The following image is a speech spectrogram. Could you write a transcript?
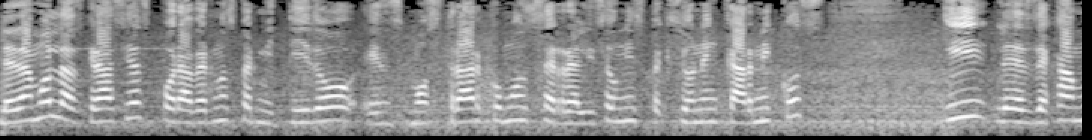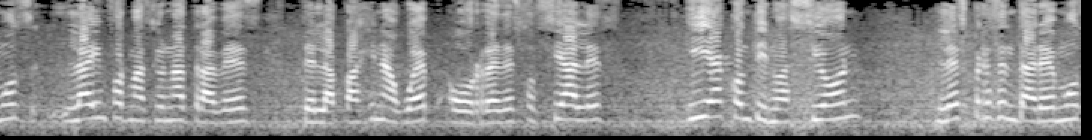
Le damos las gracias por habernos permitido mostrar cómo se realiza una inspección en cárnicos y les dejamos la información a través de la página web o redes sociales y a continuación les presentaremos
